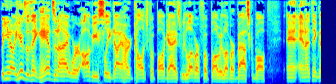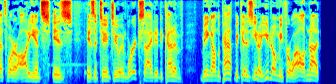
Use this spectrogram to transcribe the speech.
But you know, here's the thing: Hans and I were obviously diehard college football guys. We love our football, we love our basketball, and, and I think that's what our audience is is attuned to, and we're excited to kind of being on the path because you know you know me for a while. I'm not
